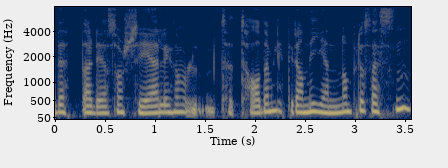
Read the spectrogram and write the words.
dette er det som skjer. Liksom, ta dem litt igjennom prosessen.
